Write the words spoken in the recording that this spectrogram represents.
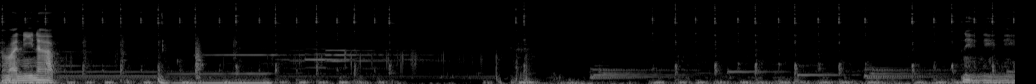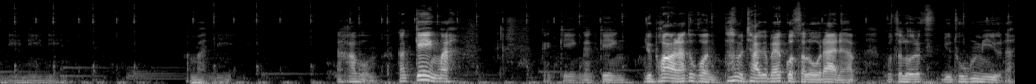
ประมาณนี้นะครับ นี่นี่นี่นี่นี่นี่ประมาณนี้นะครับผมกางเกงมากางเกงกางเกงหยุดพอนะทุกคนถ้ามันช้าเกินไปก็กดสโลได้นะครับ กดสโลยูทูบมีอยู่นะ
